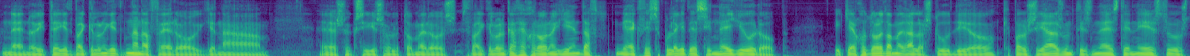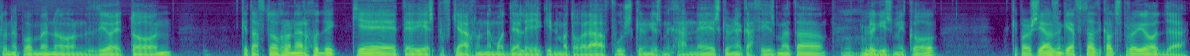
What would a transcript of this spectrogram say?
Ναι, εννοείται για τη Βαρκελόνη, γιατί την αναφέρω για να ε, σου εξηγήσω λεπτομέρω. Στη Βαρκελόνη κάθε χρόνο γίνεται μια έκθεση που λέγεται Cine Europe. Και έρχονται όλα τα μεγάλα στούντιο και παρουσιάζουν τις νέες ταινίες τους των επόμενων δύο ετών και ταυτόχρονα έρχονται και εταιρείες που φτιάχνουν μοντέλα για κινηματογράφους, καινούργιες μηχανές, καινούργια καθίσματα, mm-hmm. λογισμικό και παρουσιάζουν και αυτά τα δικά τους προϊόντα.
